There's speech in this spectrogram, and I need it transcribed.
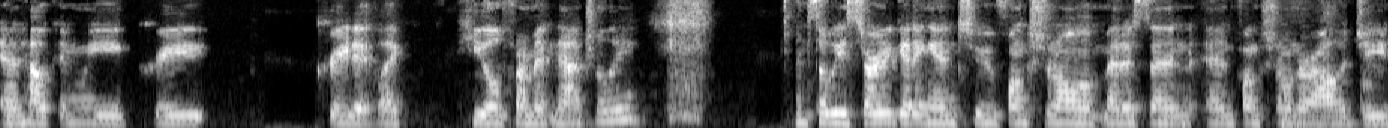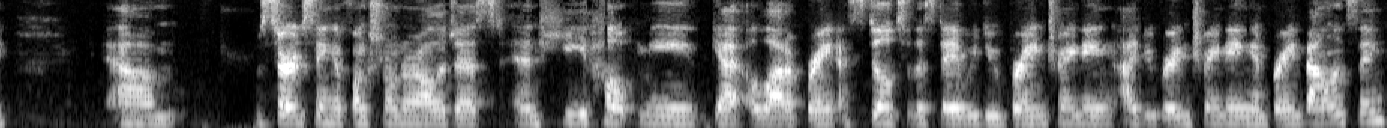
and how can we create create it like heal from it naturally? And so we started getting into functional medicine and functional neurology. Um, we started seeing a functional neurologist, and he helped me get a lot of brain. Still to this day, we do brain training. I do brain training and brain balancing,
